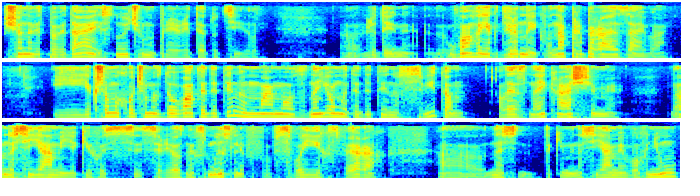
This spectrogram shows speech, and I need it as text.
що не відповідає існуючому пріоритету цілей е, людини. Увага як двірник, вона прибирає зайве. І якщо ми хочемо здивувати дитину, ми маємо знайомити дитину з світом, але з найкращими да, носіями якихось серйозних смислів в своїх сферах, а, такими носіями вогню,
